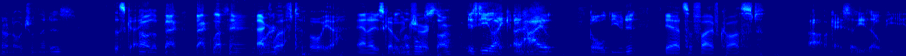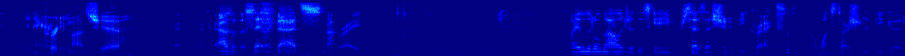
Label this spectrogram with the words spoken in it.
I don't know which one that is. This guy. Oh, the back back left hand Back corner. left. Oh yeah. And I just got The moon shard. star. Is he like a high gold unit? Yeah, it's a five cost. Oh, okay, so he's OP inherently. Pretty much. Yeah. I was about to say like that's not right. My little knowledge of this game says that shouldn't be correct. a one star shouldn't be good.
